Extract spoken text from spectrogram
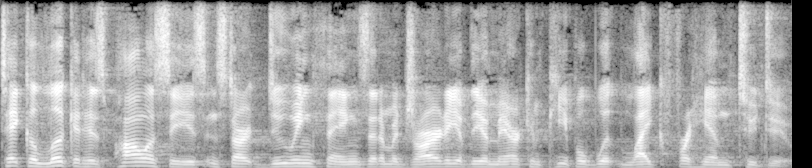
take a look at his policies and start doing things that a majority of the American people would like for him to do.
